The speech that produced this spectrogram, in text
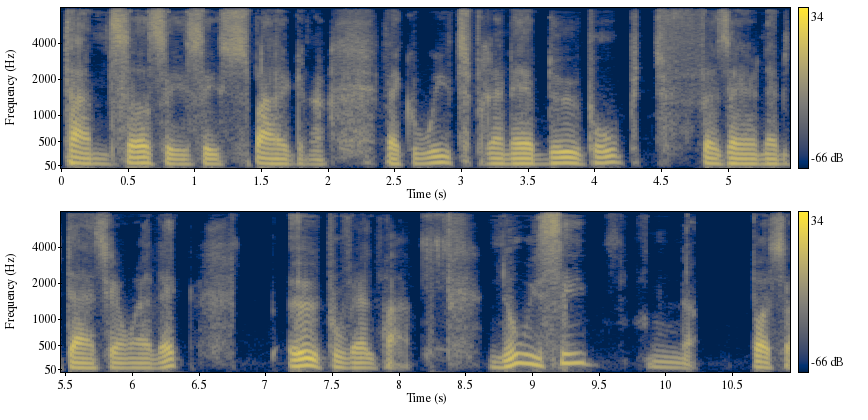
tannes ça, c'est super grand. Fait que oui, tu prenais deux peaux, puis tu faisais une habitation avec. Eux pouvaient le faire. Nous, ici, non pas ça.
